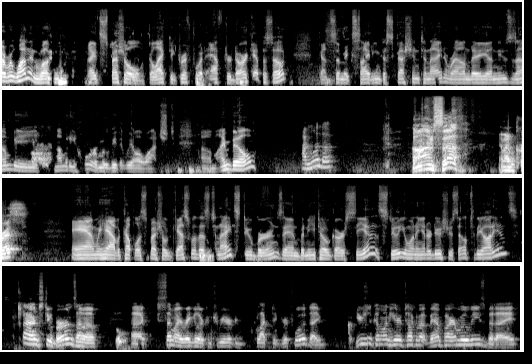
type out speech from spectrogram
Everyone, and welcome to tonight's special Galactic Driftwood After Dark episode. Got some exciting discussion tonight around a, a new zombie comedy horror movie that we all watched. Um, I'm Bill, I'm Linda. I'm Seth. And I'm Chris. and we have a couple of special guests with us tonight Stu Burns and Benito Garcia. Stu, you want to introduce yourself to the audience? Hi, I'm Stu Burns. I'm a, uh semi-regular contributor to Galactic Driftwood. I usually come on here to talk about vampire movies, but I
